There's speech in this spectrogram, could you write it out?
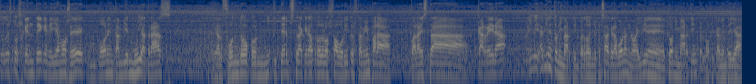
Todo esto es gente que veíamos, ¿eh? Con Bonen también muy atrás. Ahí al fondo con Nicky Terpstra, que era otro de los favoritos también para, para esta carrera. Ahí, ahí viene Tony Martin, perdón, yo pensaba que era Bonan, no, ahí viene Tony Martin, pero lógicamente ya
